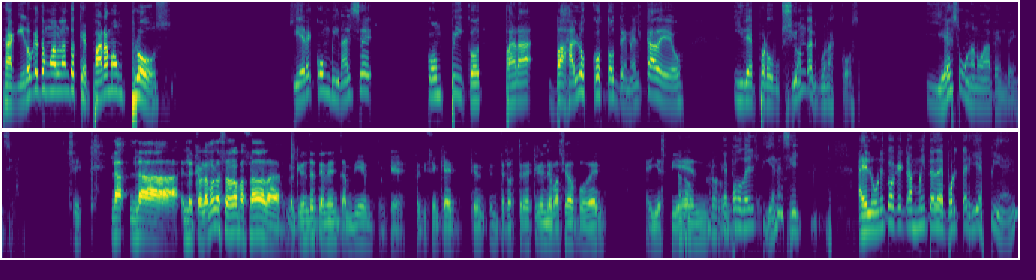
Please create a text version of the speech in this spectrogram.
aquí lo que estamos hablando es que Paramount Plus quiere combinarse con Picot para bajar los costos de mercadeo y de producción de algunas cosas. Y eso es una nueva tendencia. Sí, la, la, lo que hablamos la semana pasada lo quieren detener también porque pues, dicen que entre los tres tienen demasiado poder. ESPN. Pero, ¿qué poder tiene? Si el único que transmite deporte es ESPN.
